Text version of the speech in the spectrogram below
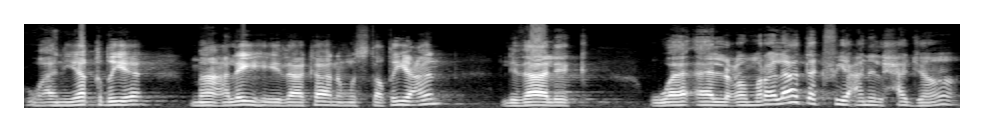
وأن يقضي ما عليه إذا كان مستطيعا لذلك. والعمرة لا تكفي عن الحج ها؟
